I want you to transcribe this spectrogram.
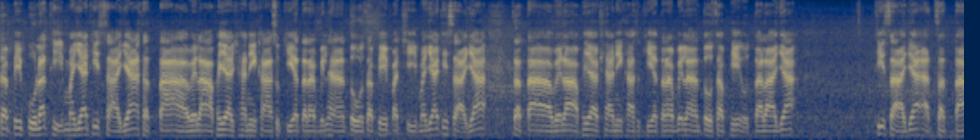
สัพเพปุรัติมายะทิสายะสัตตา เวลาพยาชานิคาสุขียตนาบิลหานตูสัพเพปัจฉีมายะทิสายะสัตตา เวลาพยาชานิคาสุขียตนาบิลหานตูสัพเพอุตตรายะทิสายะอัตสัตตะ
